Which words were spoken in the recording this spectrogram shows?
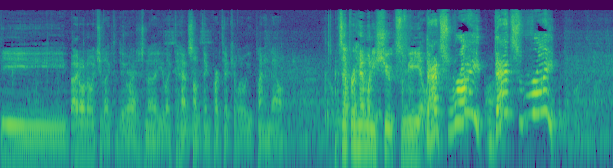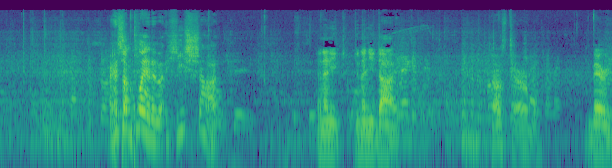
the. I don't know what you like to do. I just know that you like to have something particularly planned out. Except for him when he shoots immediately. That's right! That's right! I had something planned, and he shot. and then he, and then you die. That was terrible. Very.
